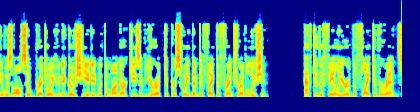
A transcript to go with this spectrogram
It was also Breteuil who negotiated with the monarchies of Europe to persuade them to fight the French Revolution. After the failure of the flight to Varennes,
